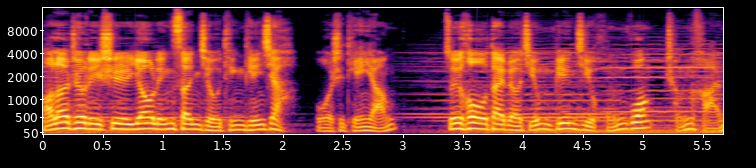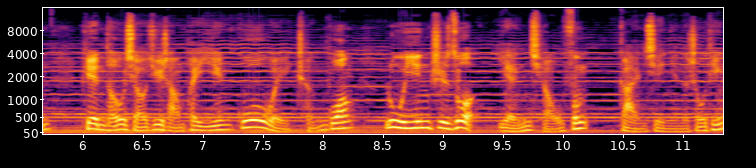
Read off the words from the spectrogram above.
好了，这里是幺零三九听天下，我是田阳。最后，代表节目编辑红光、程涵。片头小剧场配音郭伟、陈光，录音制作严乔峰。感谢您的收听。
